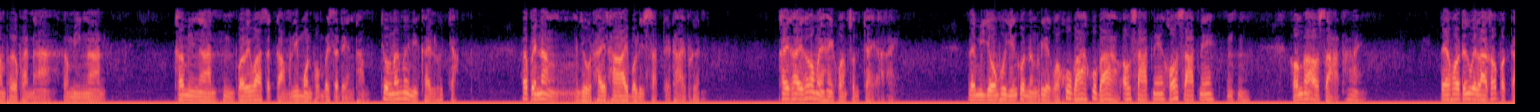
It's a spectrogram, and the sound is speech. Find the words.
อำเภอพานาเขามีงานเขามีงานปริวาสกรรมนิมนต์ผมไปแสดงธรรมช่วงนั้นไม่มีใครรู้จักเขาไปนั่งอยู่ท้ายท้ายบริษัทแต่ท้ายเพื่อน ใครๆเขาก็ไม่ให้ความสนใจอะไร และมีโยมผู้หญิงคนหนึ่งเรียกว่าคู่บ้าคู่บ้า เอาศาสตร์เน่ขอศาสตร์เน่ของก็เอาศาสตร์ให้ แต่พอถึงเวลาเขาประก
